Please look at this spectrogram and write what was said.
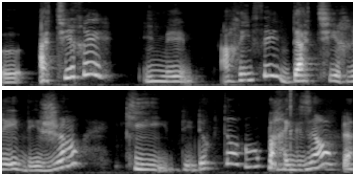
euh, attirer, il m'est arrivé d'attirer des gens qui, des doctorants par exemple,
